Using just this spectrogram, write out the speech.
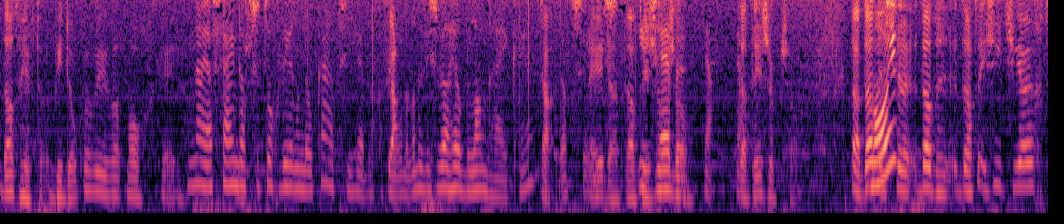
dat heeft, biedt ook wel weer wat mogelijkheden. Nou ja, fijn dat ze toch weer een locatie hebben gevonden. Ja. Want het is wel heel belangrijk hè? Ja. dat ze nee, iets, dat, dat iets is ook hebben. Zo. Ja. Ja. Dat is ook zo. Nou, dat Mooi. is, uh, dat, is, dat is iets jeugd.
